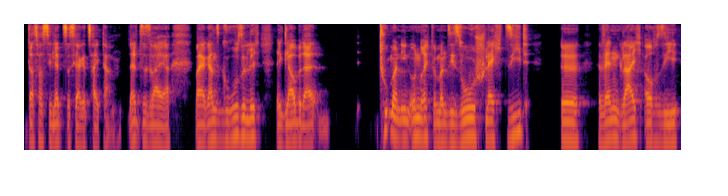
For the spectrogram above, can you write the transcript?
das, was sie letztes Jahr gezeigt haben. Letztes war ja war ja ganz gruselig. Ich glaube, da tut man ihnen Unrecht, wenn man sie so schlecht sieht, äh, wenn gleich auch sie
